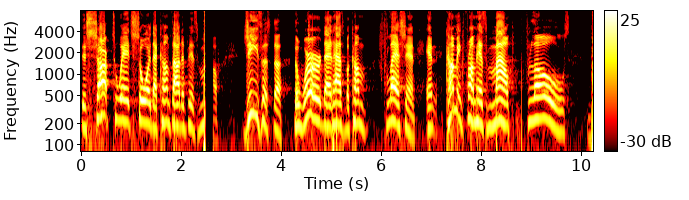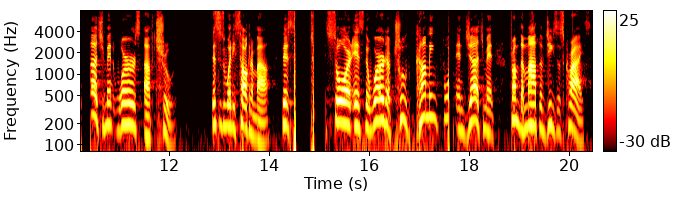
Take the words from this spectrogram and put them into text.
this sharp two edged sword that comes out of his mouth. Jesus, the, the word that has become flesh and, and coming from his mouth flows judgment words of truth. This is what he's talking about. This sword is the word of truth coming forth in judgment from the mouth of Jesus Christ.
